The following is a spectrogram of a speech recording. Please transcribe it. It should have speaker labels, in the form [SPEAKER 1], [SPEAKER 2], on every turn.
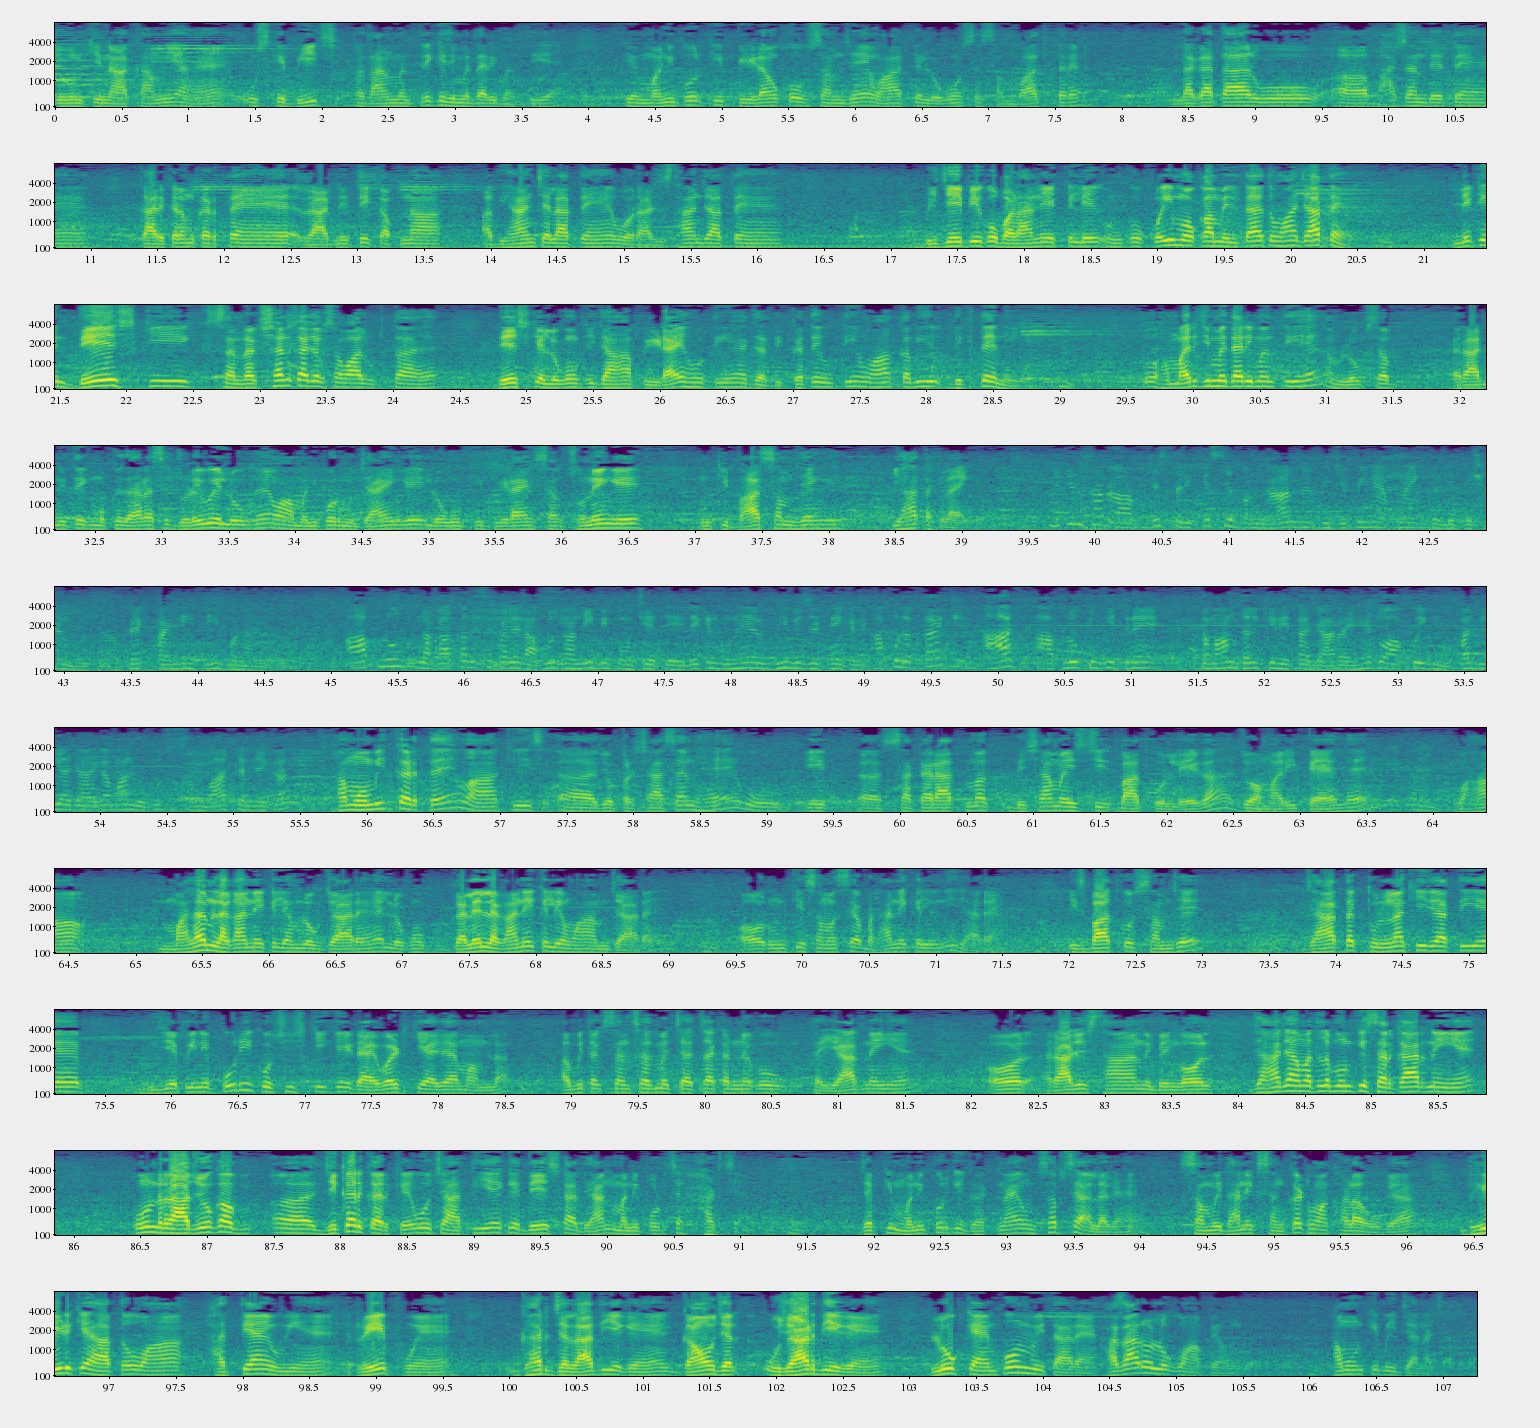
[SPEAKER 1] जो उनकी नाकामियाँ हैं, उसके बीच प्रधानमंत्री की ज़िम्मेदारी बनती है कि मणिपुर की पीड़ाओं को समझें, वहाँ के लोगों से संवाद करें। लगातार वो भाषण देते हैं, कार्यक्रम करते हैं, राजनीतिक अपना अभियान चलाते हैं, वो राजस्थान जाते हैं। बीजेपी को बढ़ाने के लिए उनको कोई मौका मिलता है तो वहाँ जाते हैं। लेकिन देश की संरक्षण का जब सवाल उठता है, देश के लोगों की जहाँ पीड़ाएँ होती हैं, जहाँ दिक्कतें होती हैं, वहाँ कभी दिखते नहीं है। तो हमारी ज़िम्मेदारी बनती है। हम लोग सब राजनीतिक मुख्यधारा से जुड़े हुए लोग हैं, वहाँ मणिपुर में जाएँगे, लोगों की पीड़ाएँ सुनेंगे, उनकी बात समझेंगे, यहाँ तक लाएँगे।
[SPEAKER 2] लेकिन सर जिस तरीके से बंगाल में बीजेपी ने अपना एक डेलीगेशन भेजा बैक फाइंडिंग टीम बनाई आप लोग लगातार इससे पहले राहुल गांधी भी पहुँचे थे लेकिन उन्हें भी विज़िट नहीं करने। आपको लगता है कि आज आप लोग क्योंकि इतने तमाम दल के नेता जा रहे हैं तो आपको एक मौका दिया जाएगा वहाँ लोगों से संवाद करने का?
[SPEAKER 1] हम उम्मीद करते हैं वहाँ की जो प्रशासन है वो एक सकारात्मक दिशा में इस बात को लेगा जो हमारी पहल है। वहाँ मलहम लगाने के लिए हम लोग जा रहे हैं लोगों को गले लगाने के लिए वहाँ हम जा रहे हैं। और उनकी समस्या बढ़ाने के लिए नहीं जा रहे हैं। इस बात को समझे जहाँ तक तुलना की जाती है, बीजेपी ने पूरी कोशिश की कि डाइवर्ट किया जाए मामला। अभी तक संसद में चर्चा करने को तैयार नहीं है। और राजस्थान, बंगाल, जहाँ जहाँ मतलब उनकी सरकार नहीं है, उन राज्यों का ज़िक्र करके वो चाहती है कि देश का ध्यान मणिपुर से हट जाए। जबकि मणिपुर की घटनाएँ उन सबसे अलग हैं। संवैधानिक संकट वहाँ खड़ा हो गया। भीड़ के हाथों वहाँ हत्याएँ हुई हैं, रेप हुए हैं, घर जला दिए गए हैं, गाँव उजाड़ दिए गए हैं। लोग कैंपों में बिता रहे हैं, हज़ारों लोग वहाँ पे होंगे। हम उनके बीच जाना चाहते हैं।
